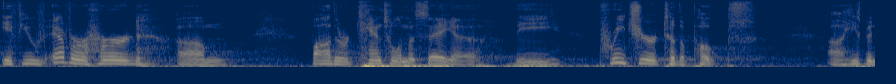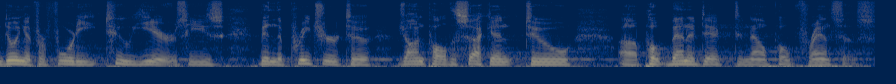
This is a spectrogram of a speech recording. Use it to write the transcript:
if you've ever heard um, Father Cantalamessa, the preacher to the popes, uh, he's been doing it for 42 years. He's been the preacher to John Paul II, to uh, Pope Benedict, and now Pope Francis.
